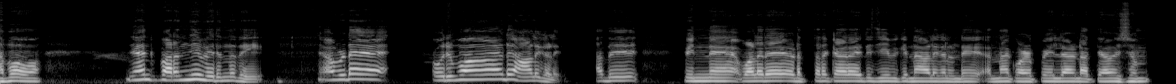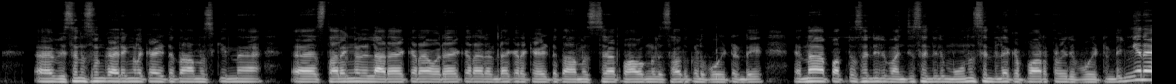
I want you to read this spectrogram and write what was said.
അപ്പോൾ ഞാൻ പറഞ്ഞു വരുന്നത് അവിടെ ഒരുപാട് ആളുകൾ അത് പിന്നെ വളരെ ഇടത്തരക്കാരായിട്ട് ജീവിക്കുന്ന ആളുകളുണ്ട്. എന്നാൽ കുഴപ്പമില്ലാണ്ട് അത്യാവശ്യം ബിസിനസ്സും കാര്യങ്ങളൊക്കെ ആയിട്ട് താമസിക്കുന്ന സ്ഥലങ്ങളിൽ അരേക്കറ ഒരേക്കറ രണ്ടേക്കറൊക്കെ ആയിട്ട് താമസിച്ച പാവങ്ങൾ സാധുക്കൾ പോയിട്ടുണ്ട്. എന്നാൽ പത്ത് സെന്റിലും അഞ്ച് സെന്റിലും മൂന്ന് സെന്റിലൊക്കെ പാർത്തവർ പോയിട്ടുണ്ട്. ഇങ്ങനെ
